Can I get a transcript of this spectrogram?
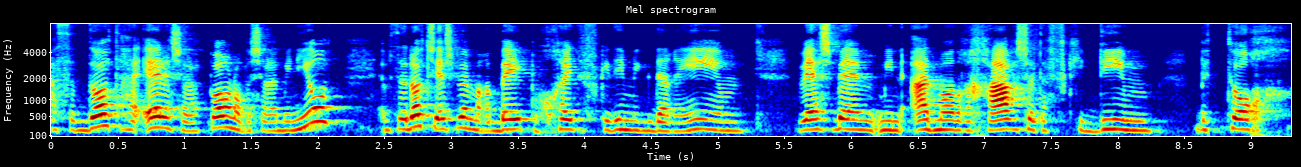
השדות האלה של הפורנו ושל המיניות, הם שדות שיש בהם הרבה היפוכי תפקידים מגדריים, ויש בהם מנעד מאוד רחב של תפקידים בתוך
